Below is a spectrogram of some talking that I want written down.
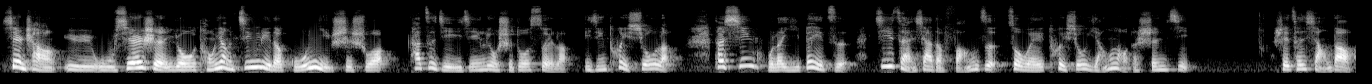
现场与武先生有同样经历的古女士说，她自己已经六十多岁了，已经退休了。她辛苦了一辈子，积攒下的房子作为退休养老的生计。谁曾想到，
